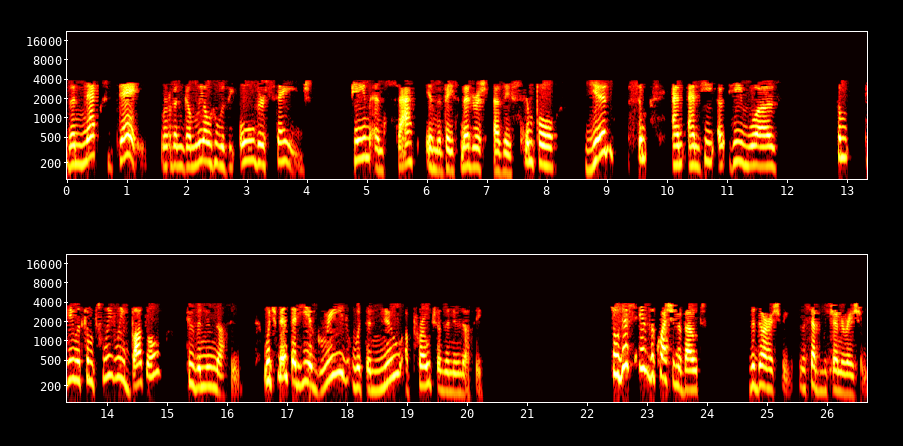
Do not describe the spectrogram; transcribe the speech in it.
The next day, Rabban Gamliel, who was the older sage, came and sat in the beis medrash as a simple yid, sim, and and he uh, he was com, he was completely buckled to the new Nasi, which meant that he agreed with the new approach of the new Nasi. So this is the question about the Dor Hashvi, the seventh generation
